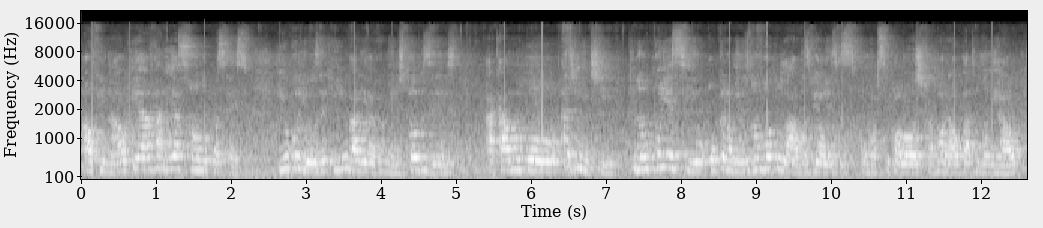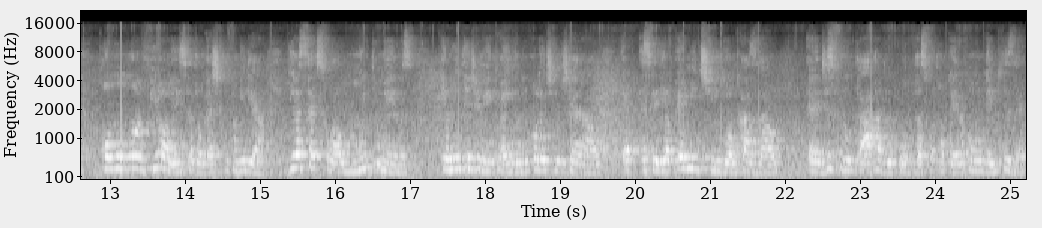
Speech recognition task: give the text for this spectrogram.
ao final, que é a avaliação do processo. E o curioso é que, invariavelmente, todos eles acabam por admitir que não conheciam, ou pelo menos não rotulavam as violências como a psicológica, moral, patrimonial, como uma violência doméstica e familiar. E a sexual, muito menos, porque no entendimento ainda do coletivo geral, é, seria permitido a um casal é, desfrutar do corpo da sua companheira como bem quiser.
